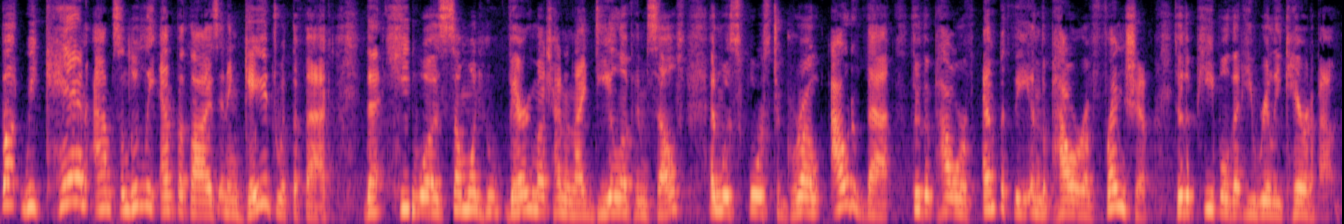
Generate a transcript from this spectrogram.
but we can absolutely empathize and engage with the fact that he was someone who very much had an ideal of himself and was forced to grow out of that through the power of empathy and the power of friendship to the people that he really cared about.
